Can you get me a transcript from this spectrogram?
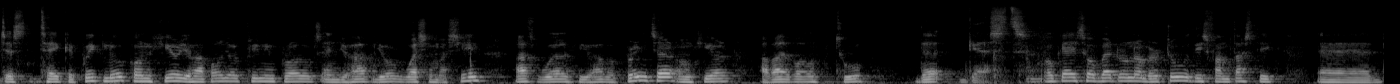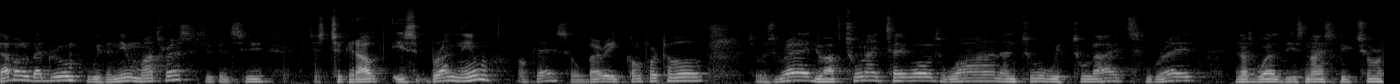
just take a quick look. On here you have all your cleaning products and you have your washing machine. As well you have a printer on here available to the guests. Okay so bedroom number two this fantastic uh, double bedroom with a new mattress. You can see just check it out it's brand new. Okay so very comfortable. So it's great. You have two night tables one and two with two lights great. And as well this nice picture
